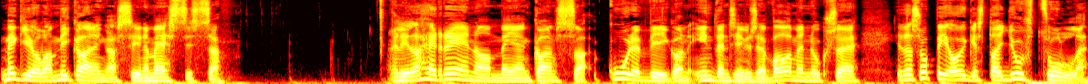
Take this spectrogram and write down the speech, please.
mekin ollaan Mikaelin kanssa siinä messissä. Eli lähde reenaan meidän kanssa kuuden viikon intensiiviseen valmennukseen. Ja tämä sopii oikeastaan just sulle.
